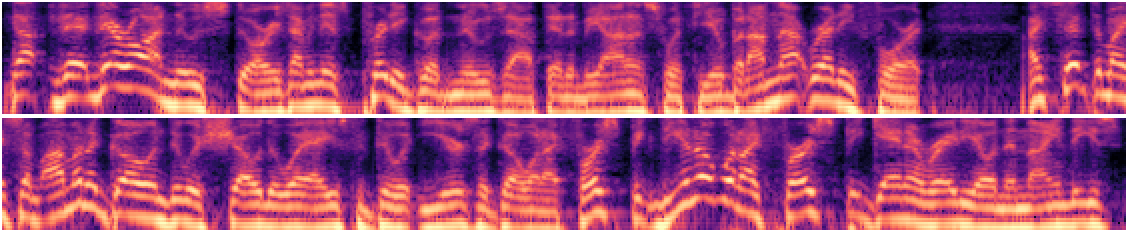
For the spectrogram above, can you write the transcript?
Now, there, there are news stories. I mean, there's pretty good news out there, to be honest with you, but I'm not ready for it. I said to myself, I'm going to go and do a show the way I used to do it years ago when I first. Be- do you know when I first began in radio in the 90s?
